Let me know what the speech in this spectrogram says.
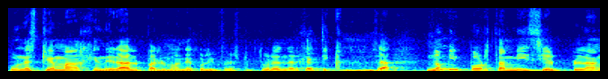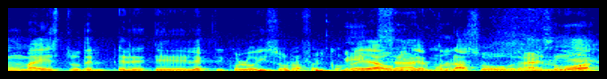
Un esquema general para el manejo de la infraestructura energética. O sea, no me importa a mí si el plan maestro del eh, eléctrico lo hizo Rafael Correa o Guillermo Lazo o Daniel Novoa,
